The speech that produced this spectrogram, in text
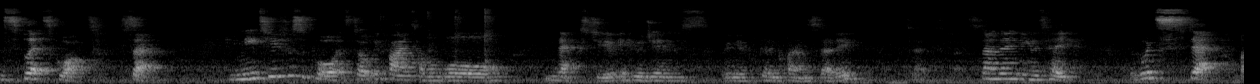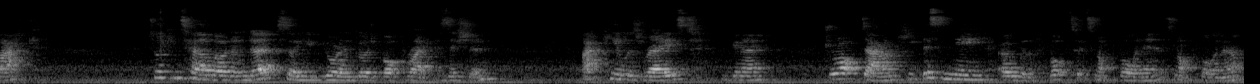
The split squat. So, if you need to for support, it's totally fine to have a wall next to you if you're doing this when you're feeling quite unsteady. So, standing, you're gonna take a good step tuck your tailbone under so you, you're in a good upright position. Back heel is raised. You're gonna drop down, keep this knee over the foot so it's not falling in, it's not falling out.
